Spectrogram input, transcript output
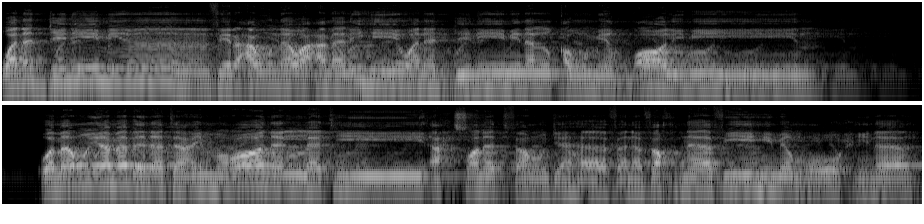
ونجني من فرعون وعمله ونجني من القوم الظالمين. ومريم ابنة عمران التي أحصنت فرجها فنفخنا فيه من روحنا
